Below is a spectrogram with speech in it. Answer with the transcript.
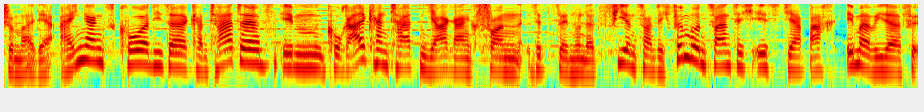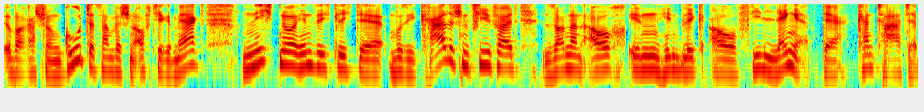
schon mal der Eingangschor dieser Kantate. Im Choralkantatenjahrgang von 1724-25 ist ja Bach immer wieder für Überraschungen gut. Das haben wir schon oft hier gemerkt. Nicht nur hinsichtlich der musikalischen Vielfalt, sondern auch in Hinblick auf die Länge der Kantate.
